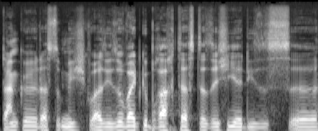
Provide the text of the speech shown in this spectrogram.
danke, dass du mich quasi so weit gebracht hast, dass ich hier dieses äh,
